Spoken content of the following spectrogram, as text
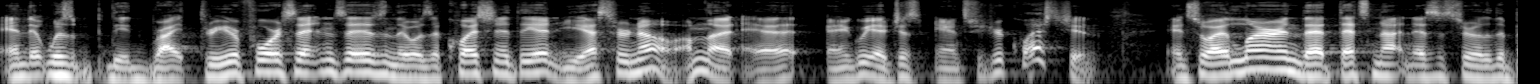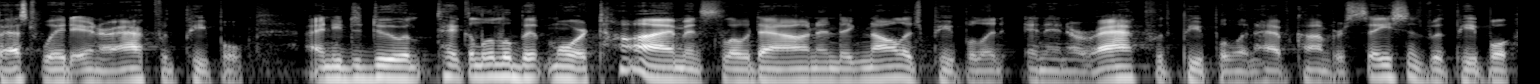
And it was, they'd write three or four sentences, and there was a question at the end, yes or no. I'm not angry, I just answered your question. And so I learned that that's not necessarily the best way to interact with people. I need to do, take a little bit more time and slow down and acknowledge people and, and interact with people and have conversations with people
